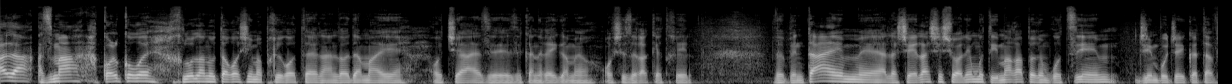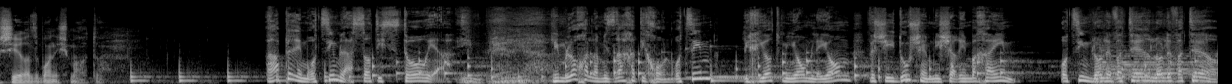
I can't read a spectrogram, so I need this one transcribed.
וואלה, אז מה, הכל קורה, אכלו לנו את הראש עם הבחירות האלה, אני לא יודע מה יהיה, עוד שעה זה, זה כנראה ייגמר, או שזה רק יתחיל. ובינתיים, אה, על השאלה ששואלים אותי מה ראפרים רוצים, ג'ימבו ג'יי כתב שיר, אז בואו נשמע אותו. ראפרים רוצים לעשות היסטוריה. אימפריה. למלוך על המזרח התיכון. רוצים לחיות מיום ליום, ושידעו שהם נשארים בחיים. רוצים לא לוותר, לא לוותר.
